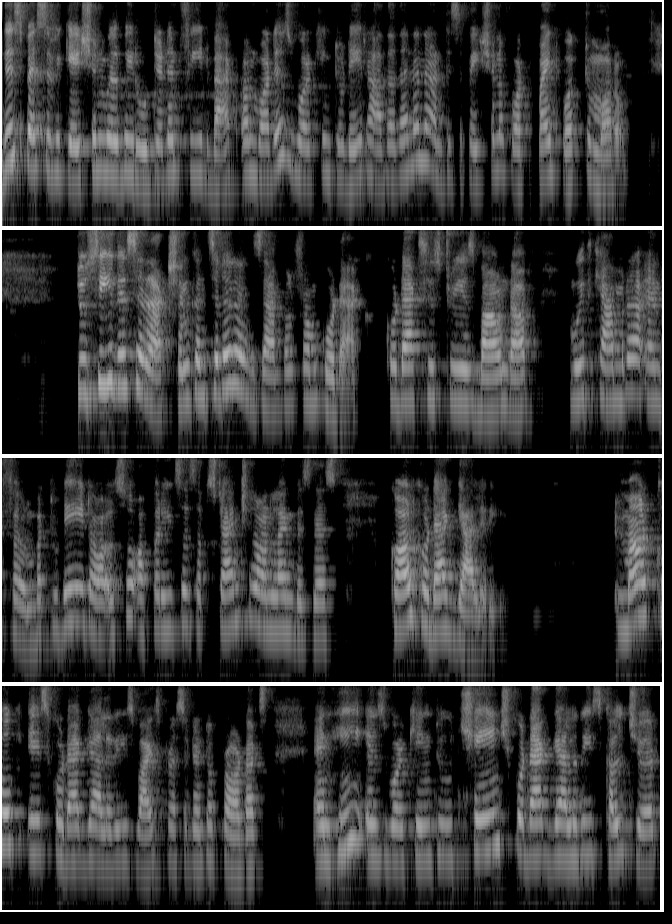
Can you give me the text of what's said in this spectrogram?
this specification will be rooted in feedback on what is working today rather than an anticipation of what might work tomorrow. To see this in action, consider an example from Kodak. Kodak's history is bound up with camera and film, but today it also operates a substantial online business called Kodak Gallery. Mark Cook is Kodak Gallery's vice president of products, and he is working to change Kodak Gallery's culture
